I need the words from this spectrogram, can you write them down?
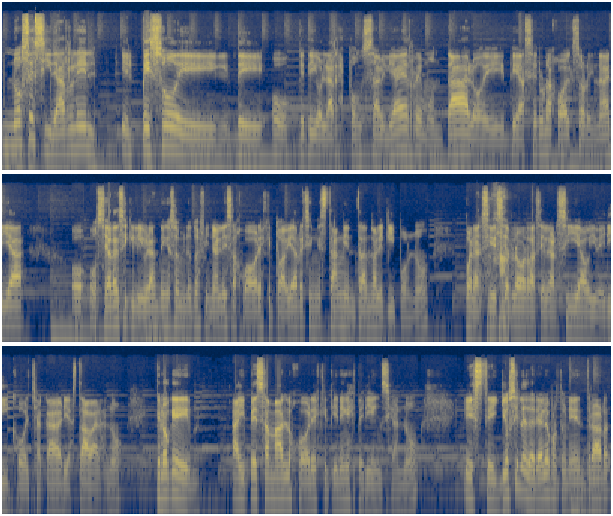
no sé si darle el, peso de, o qué te digo, la responsabilidad de remontar o de, hacer una jugada extraordinaria o, ser desequilibrante en esos minutos finales a jugadores que todavía recién están entrando al equipo, ¿no? Por así decirlo, Raciel García o Iberico, el Chacar y Astábara, ¿no? Creo que ahí pesa más los jugadores que tienen experiencia, ¿no? Este, yo sí le daría la oportunidad de entrar,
